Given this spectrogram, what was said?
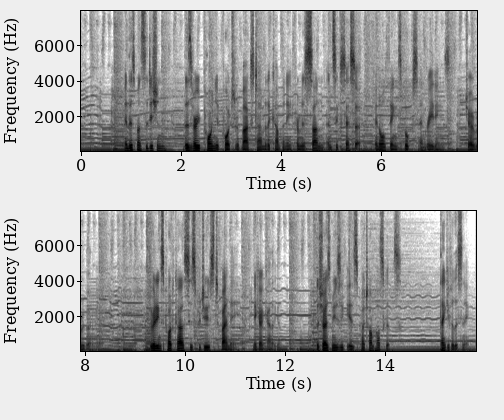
In this month's edition, there's a very poignant portrait of Mark's time with the company from his son and successor in all things books and readings, Joe Rubbo. The Readings podcast is produced by me, Nico Callaghan. The show's music is by Tom Hoskins. Thank you for listening.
